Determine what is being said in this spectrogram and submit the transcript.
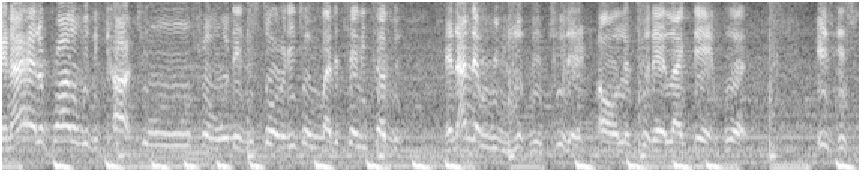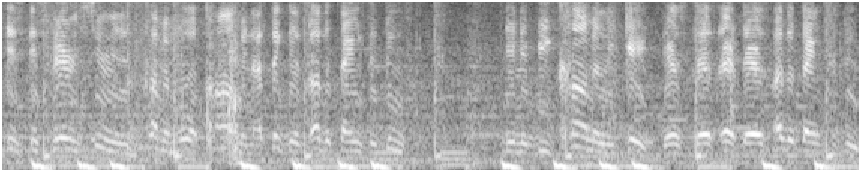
And I had a problem with the cartoons from what they, the story they told me about the Teletubbies, and I never really looked into that, all into that like that. But it's it's, it's, it's very serious, becoming more common. I think there's other things to do than to be commonly gay. There's there, there- there's other things to do.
